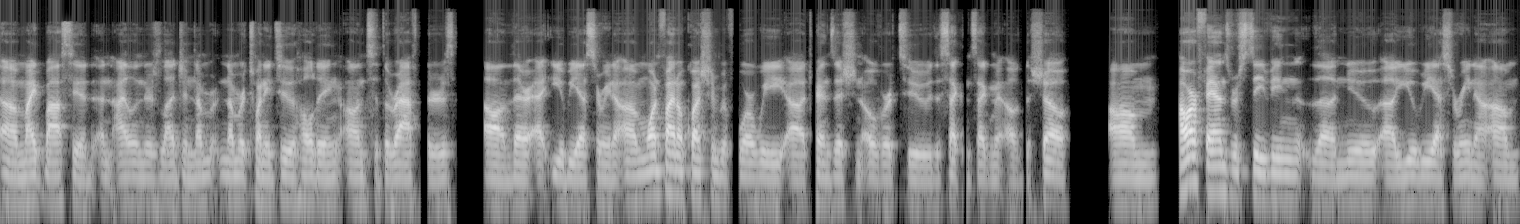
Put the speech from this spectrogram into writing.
uh, Mike Bossy, an Islanders legend, number number twenty two, holding onto the rafters uh, there at UBS Arena. Um, one final question before we uh, transition over to the second segment of the show. Um, how are fans receiving the new UBS uh, Arena? Um,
